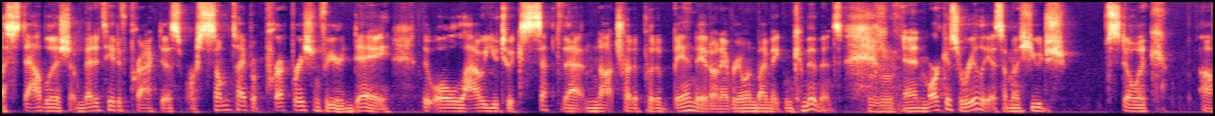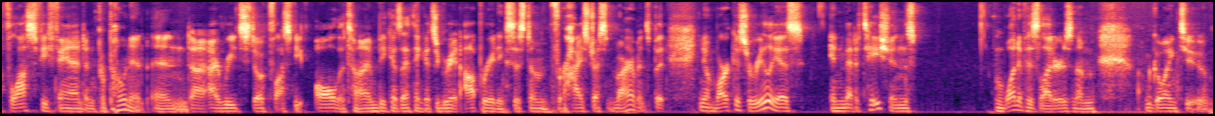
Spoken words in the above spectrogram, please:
establish a meditative practice or some type of preparation for your day that will allow you to accept that and not try to put a band-aid on everyone by making commitments. Mm-hmm. And Marcus Aurelius, I'm a huge Stoic uh, philosophy fan and proponent, and uh, I read Stoic philosophy all the time because I think it's a great operating system for high stress environments. But you know, Marcus Aurelius in Meditations one of his letters, and I'm I'm going to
